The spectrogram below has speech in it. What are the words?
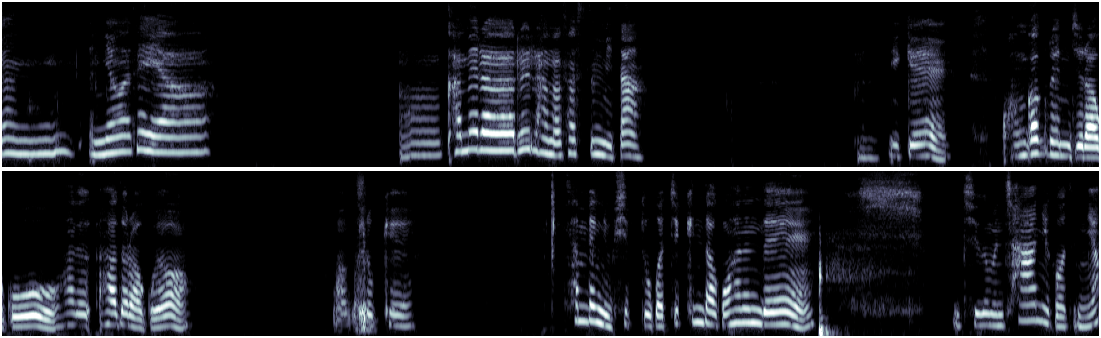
짠, 안녕하세요. 어, 카메라를 하나 샀습니다. 음, 이게 광각 렌즈라고 하, 더라고요막 이렇게 360도가 찍힌다고 하는데 지금은 차 안이거든요.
